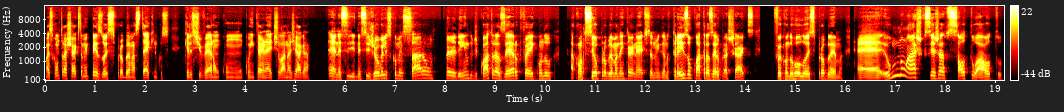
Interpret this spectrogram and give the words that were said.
mas contra a Sharks também pesou esses problemas técnicos que eles tiveram com, com internet lá na GH. É, nesse, nesse jogo eles começaram perdendo de 4 a 0 que foi aí quando aconteceu o problema da internet, se eu não me engano, 3 ou 4 a 0 para Sharks, foi quando rolou esse problema. É, eu não acho que seja salto alto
